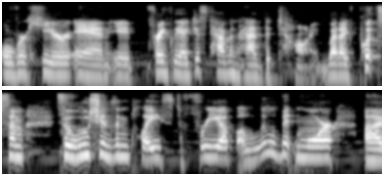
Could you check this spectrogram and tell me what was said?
over here, and it frankly, I just haven't had the time. But I've put some solutions in place to free up a little bit more uh,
